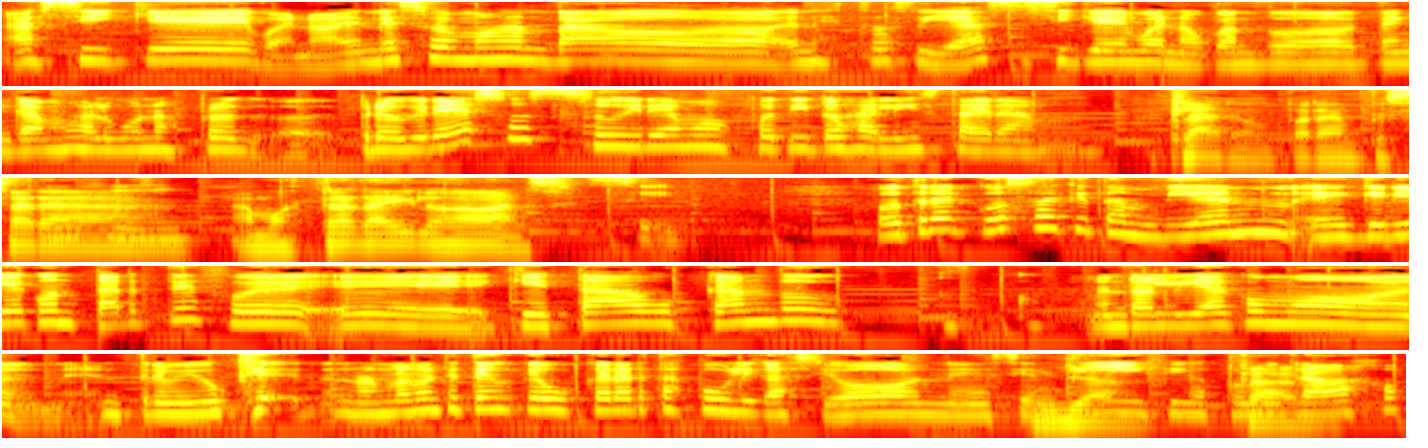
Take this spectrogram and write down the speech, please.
Así que, bueno, en eso hemos andado en estos días. Así que, bueno, cuando tengamos algunos pro- progresos, subiremos fotitos al Instagram. Claro, para empezar a, a mostrar ahí los avances. Sí. Otra cosa que también eh, quería contarte fue eh, que estaba buscando, en realidad como entre mi búsqueda, normalmente tengo que buscar hartas publicaciones científicas por claro. mi trabajo.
